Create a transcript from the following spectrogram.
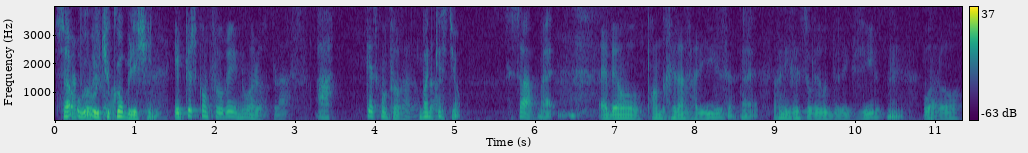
Ça, Pas ou, tu courbes les chines. Et qu'est-ce qu'on ferait, nous, à leur place? Ah, Qu'est-ce qu'on ferait à leur bonne place? question. Ça. Ouais. Eh bien, on prendrait la valise, Ouais. on irait sur les routes de l'exil, Mm. ou alors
